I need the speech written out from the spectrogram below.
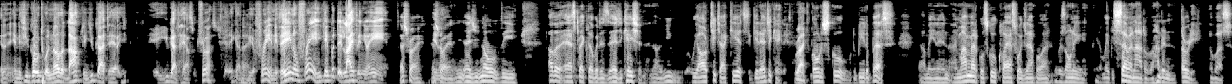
And, and if you go to another doctor, you got to have you, you got to have some trust. You got, they got to be a friend. If they ain't no friend, you can't put their life in your hand. That's right. That's You know. right. And as you know, the other aspect of it is education. Now, you, we all teach our kids to get educated, Right. go to school, to be the best. I mean, in, in my medical school class, for example, I, it was only you know maybe seven out of 130 of us.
